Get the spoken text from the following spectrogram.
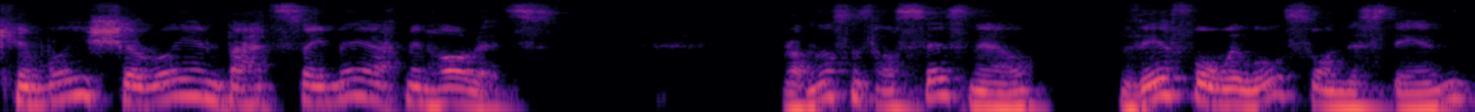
kemoi sheroyen b'hatzaimeach min horetz. Rav Nosson says now, therefore we'll also understand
